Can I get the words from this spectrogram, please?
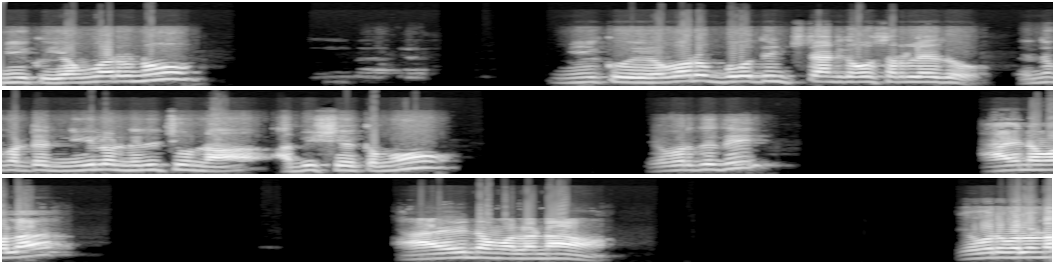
మీకు ఎవరును మీకు ఎవరు బోధించడానికి అవసరం లేదు. ఎందుకంటే నీలో నిలిచి ఉన్న అభిషేకము ఎవరిది ఆయన వల్ల ఆయన వలన. ఎవరి వలన?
